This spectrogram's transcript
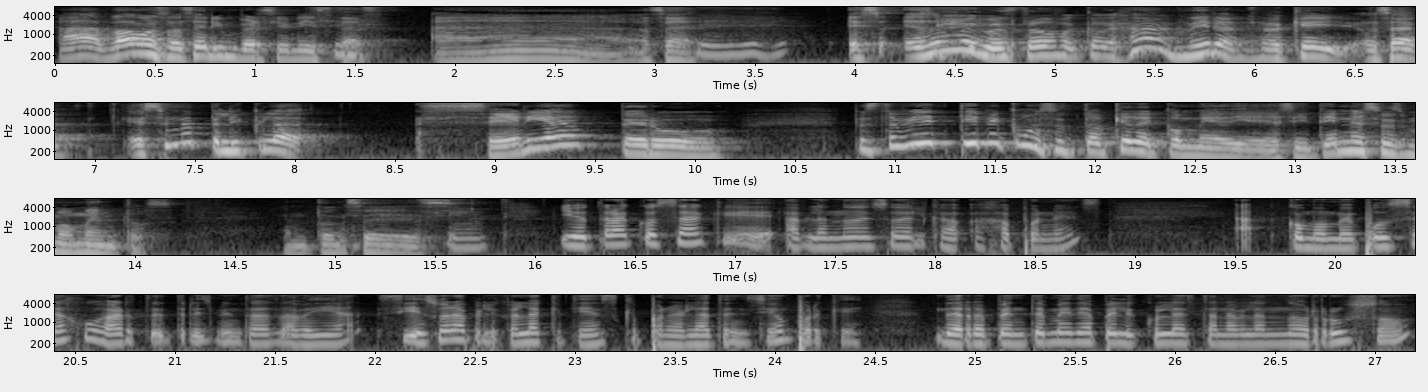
ah, vamos a ser inversionistas. Ah, o sea, Sí. eso, eso me gustó, fue como, ah, mira, ok, o sea, es una película seria, pero pues también tiene como su toque de comedia y así, tiene sus momentos. Entonces. Y otra cosa que, hablando de eso del japonés, como me puse a jugar Tetris mientras la veía, sí es una película que tienes que ponerle atención porque de repente media película están hablando ruso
